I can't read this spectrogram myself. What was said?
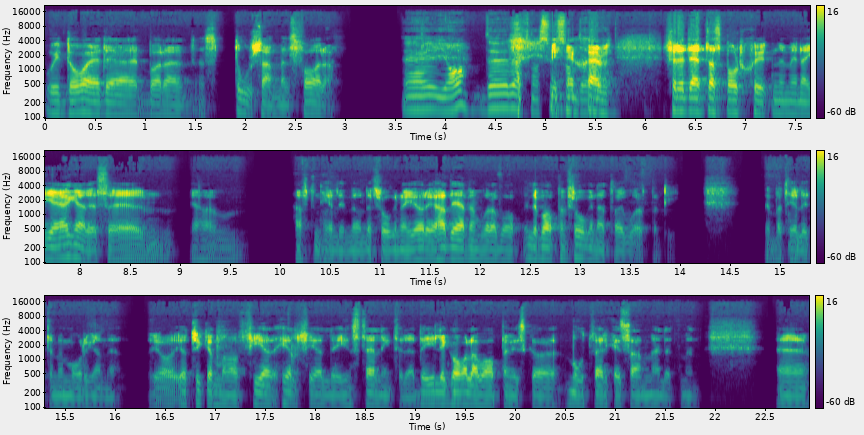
Och idag är det bara en stor samhällsfara. Eh, ja, det räknas ju som Jag det. själv, före detta sportskytt, nu mina jägare, så jag har haft en hel del med de frågorna att göra. Jag hade även våra vapen, eller vapenfrågorna att ta i vårt parti. Debatterade lite med Morgan där. Jag, jag tycker att man har fel, helt fel inställning till det. Det är illegala vapen vi ska motverka i samhället, men eh,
